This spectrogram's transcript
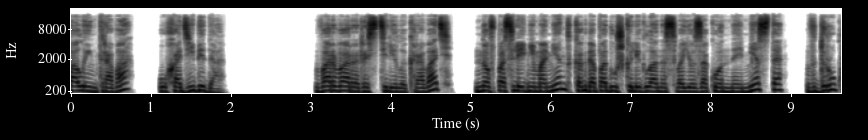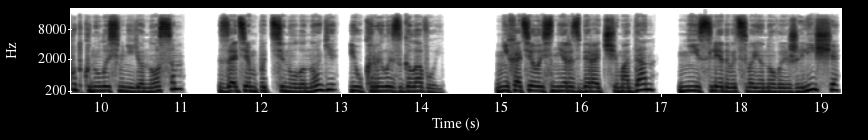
Полынь трава, уходи беда. Варвара расстелила кровать, но в последний момент, когда подушка легла на свое законное место, вдруг уткнулась в нее носом, затем подтянула ноги и укрылась головой. Не хотелось ни разбирать чемодан, ни исследовать свое новое жилище,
